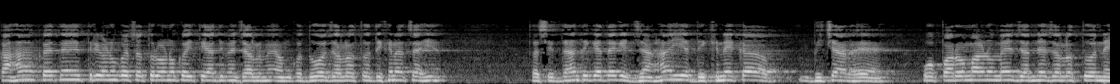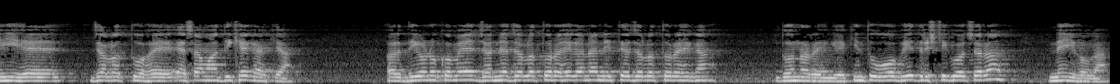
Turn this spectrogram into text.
कहाँ कहते हैं, त्रिअणु चतुर्णु को इत्यादि में जल में हमको दो जल तो दिखना चाहिए। तो सिद्धांत कहता है कि जहाँ ये दिखने का विचार है वो परमाणु में जन्य जलत्व नहीं है, जलत्व है, ऐसा वहाँ दिखेगा क्या? और दियोणुक में जन्य जलत्व रहेगा ना नित्य जलत्व रहेगा? दोनों रहेंगे, किंतु वो भी दृष्टिगोचर नहीं होगा।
